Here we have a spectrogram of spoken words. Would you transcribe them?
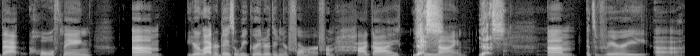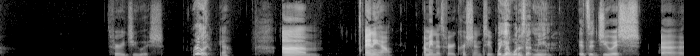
that whole thing. Um, your latter days will be greater than your former. From Haggai Yes, nine. yes. Um, it's very uh, it's very Jewish. Really? Yeah. Um, anyhow, I mean it's very Christian too. But yeah, what does that mean? it's a Jewish uh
